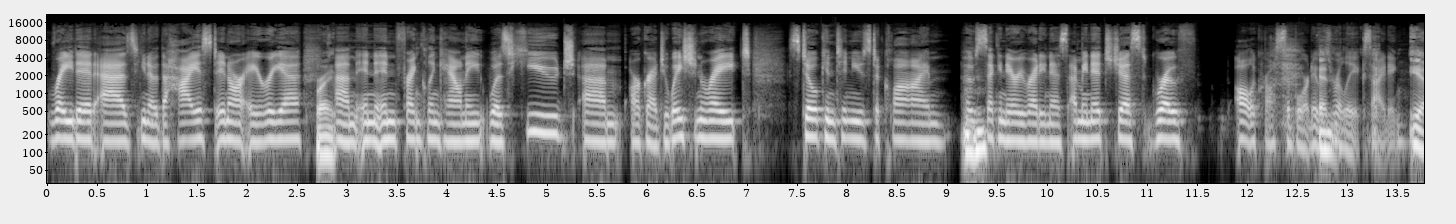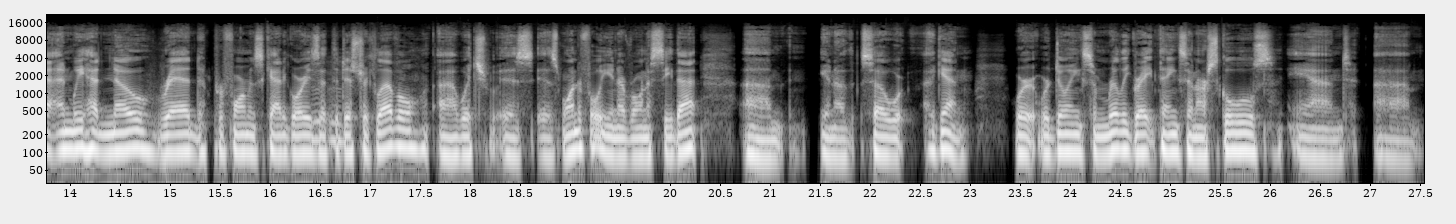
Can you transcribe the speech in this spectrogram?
rated as you know the highest in our area, Right. um, in in Franklin County was huge. Um, our graduation rate still continues to climb. Post secondary readiness. I mean, it's just growth all across the board. It was really exciting. Yeah, and we had no red performance categories at the district level, uh, which is is wonderful. You never want to see that. Um, you know, so we're, again, we're we're doing some really great things in our schools, and um,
